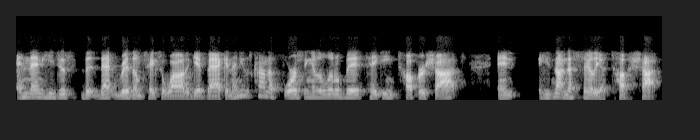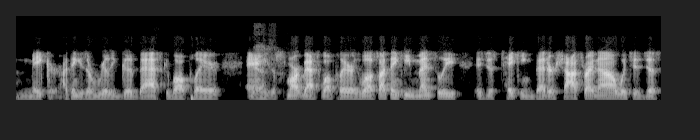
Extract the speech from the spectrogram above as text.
And then he just that that rhythm takes a while to get back. And then he was kind of forcing it a little bit, taking tougher shots. And he's not necessarily a tough shot maker. I think he's a really good basketball player and yeah. he's a smart basketball player as well. So I think he mentally is just taking better shots right now, which is just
